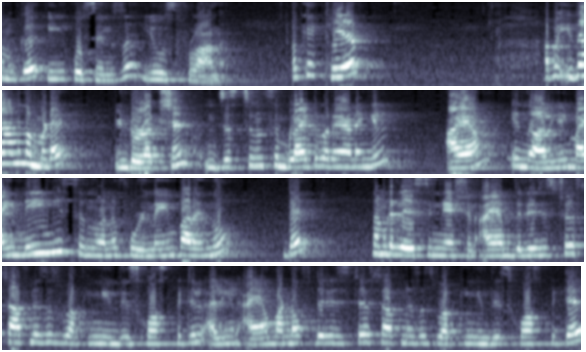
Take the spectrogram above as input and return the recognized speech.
നമുക്ക് ഈ ക്വസ്റ്റ്യൻസ് യൂസ്ഫുൾ ആണ്. ഓക്കെ ക്ലിയർ അപ്പോൾ ഇതാണ് നമ്മുടെ ഇൻട്രൊഡക്ഷൻ ജസ്റ്റ് ഒന്ന് സിമ്പിൾ ആയിട്ട് പറയുകയാണെങ്കിൽ ഐ ആം എന്ന് അല്ലെങ്കിൽ മൈ നെയിം ഈസ് എന്ന് പറഞ്ഞ ഫുൾ നെയിം പറയുന്നു. ദെൻ നമ്മുടെ designation I am the register staff nurses working in this hospital അല്ലെങ്കിൽ I am one of the register staff nurses working in this hospital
